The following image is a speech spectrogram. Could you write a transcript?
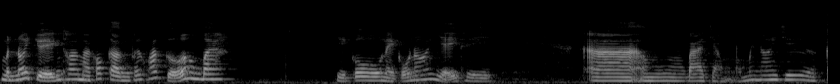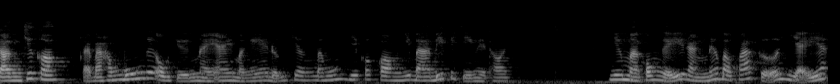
mình nói chuyện thôi mà có cần phải khóa cửa không ba? Thì cô này cổ nói vậy thì à, ông ba chồng ông mới nói chứ cần chứ con. Tại ba không muốn cái câu chuyện này ai mà nghe được chân ba muốn chỉ có con với ba biết cái chuyện này thôi. Nhưng mà con nghĩ rằng nếu ba khóa cửa như vậy á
